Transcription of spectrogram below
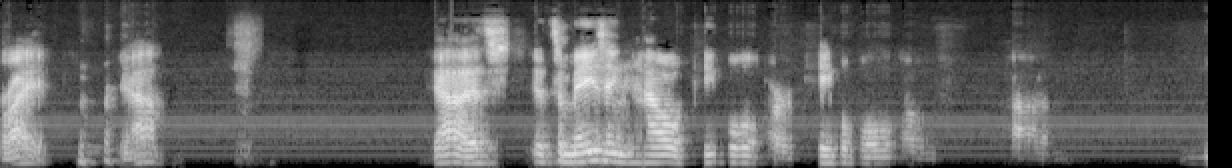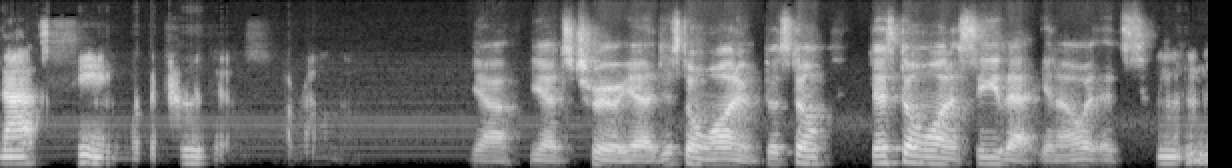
Right. Yeah. Yeah, it's it's amazing how people are capable of um, not seeing what the truth is. Yeah, yeah, it's true. Yeah, just don't want to. Just don't. Just don't want to see that. You know, it's Mm-hmm.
